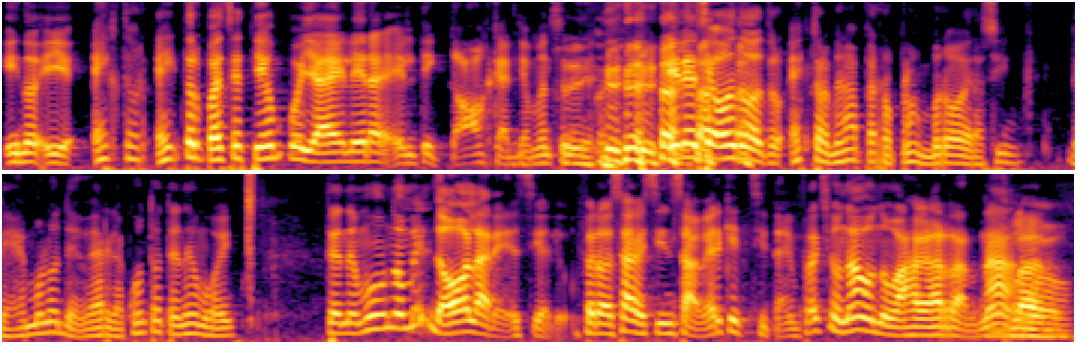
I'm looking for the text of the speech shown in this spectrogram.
Y, no, y Héctor, Héctor, para ese tiempo ya él era el TikToker, ¿ya me entiendes? Y le decíamos nosotros, Héctor, mira, perro plan, brother, así, dejémoslo de verga. ¿Cuánto tenemos ahí? Tenemos unos mil dólares. Pero, ¿sabes? Sin saber que si estás infraccionado no vas a agarrar nada. Claro.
